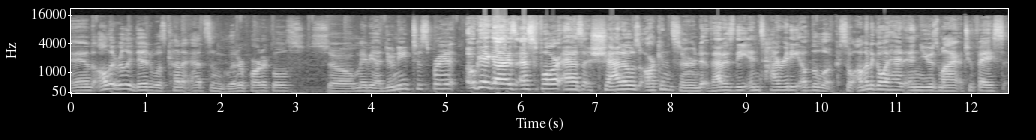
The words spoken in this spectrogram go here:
And all it really did was kind of add some glitter particles, so maybe I do need to spray it. Okay guys, as far as shadows are concerned, that is the entirety of the look. So I'm gonna go ahead and use my Too Faced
